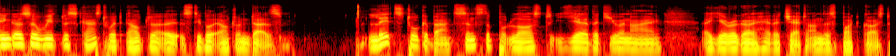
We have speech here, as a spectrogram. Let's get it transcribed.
Ingo, so we've discussed what Eltron, uh, Stiebel Eltron does. Let's talk about since the last year that you and I a year ago had a chat on this podcast.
